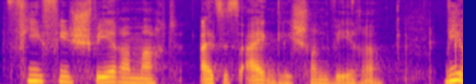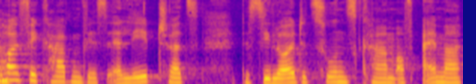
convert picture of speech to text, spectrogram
viel, viel schwerer macht, als es eigentlich schon wäre. Wie genau. häufig haben wir es erlebt, Schatz, dass die Leute zu uns kamen, auf einmal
